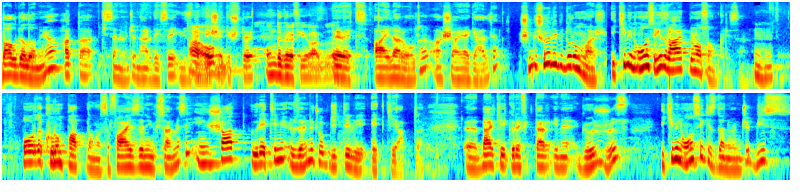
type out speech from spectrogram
dalgalanıyor. Hatta 2 sene önce neredeyse Ha, o- %5'e düştü. Onun da grafiği var burada. Evet aylar oldu aşağıya geldi. Şimdi şöyle bir durum var. 2018 Rahip Bronson krizi. Orada kurum patlaması, faizlerin yükselmesi inşaat üretimi üzerinde çok ciddi bir etki yaptı. Ee, belki grafikler yine görürüz. 2018'den önce biz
